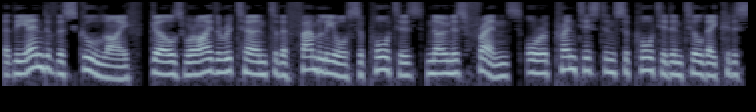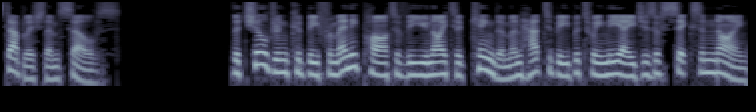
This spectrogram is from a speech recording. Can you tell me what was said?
At the end of the school life, girls were either returned to their family or supporters known as friends or apprenticed and supported until they could establish themselves. The children could be from any part of the United Kingdom and had to be between the ages of 6 and 9.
